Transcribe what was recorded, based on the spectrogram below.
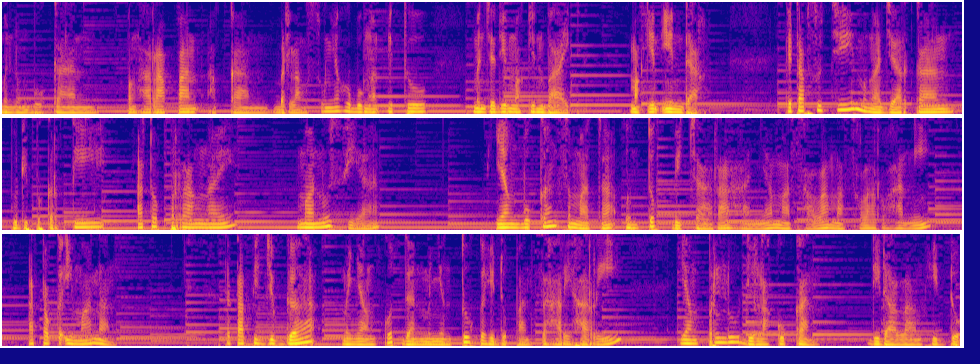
menumbuhkan pengharapan akan berlangsungnya hubungan itu menjadi makin baik, makin indah, Kitab suci mengajarkan budi pekerti atau perangai manusia yang bukan semata untuk bicara hanya masalah-masalah rohani atau keimanan, tetapi juga menyangkut dan menyentuh kehidupan sehari-hari yang perlu dilakukan di dalam hidup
